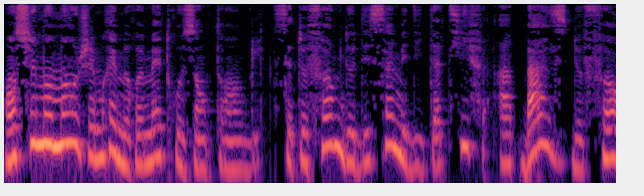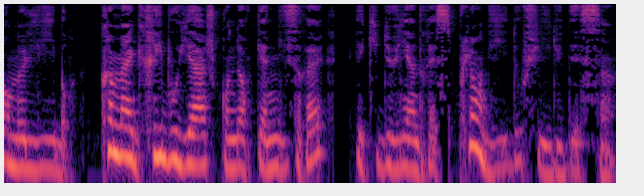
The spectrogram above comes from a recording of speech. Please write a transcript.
En ce moment, j'aimerais me remettre aux entangles, cette forme de dessin méditatif à base de formes libres, comme un gribouillage qu'on organiserait et qui deviendrait splendide au fil du dessin.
